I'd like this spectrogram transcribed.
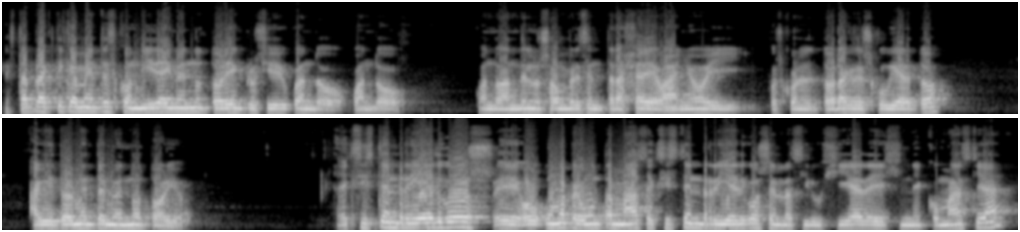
Está prácticamente escondida y no es notoria inclusive cuando, cuando, cuando anden los hombres en traje de baño y pues con el tórax descubierto, habitualmente no es notorio. ¿Existen riesgos, eh, una pregunta más, ¿existen riesgos en la cirugía de ginecomastia?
